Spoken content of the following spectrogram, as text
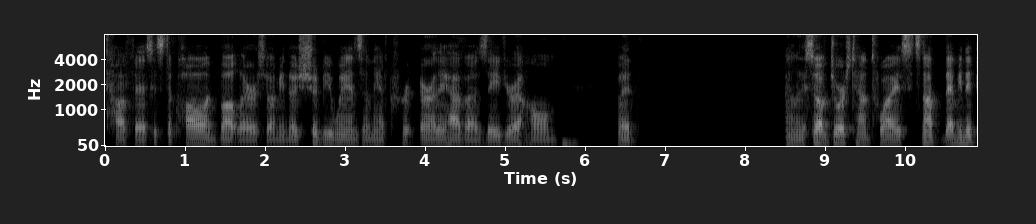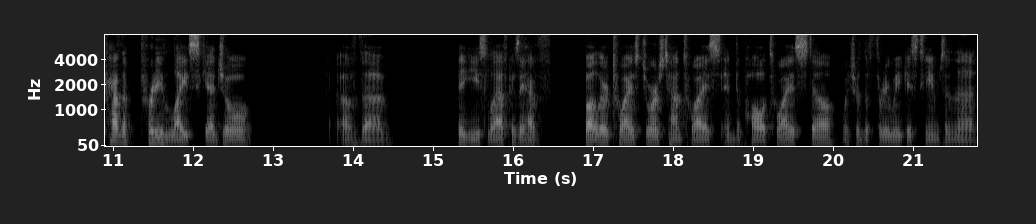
toughest. It's DePaul and Butler, so I mean, those should be wins. And they have or they have uh, Xavier at home, but um, they still have Georgetown twice. It's not. I mean, they have a pretty light schedule of the Big East left because they have Butler twice, Georgetown twice, and DePaul twice still, which are the three weakest teams in the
